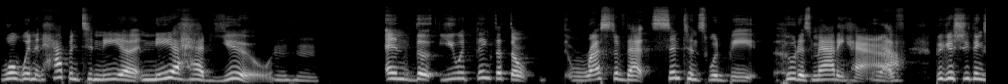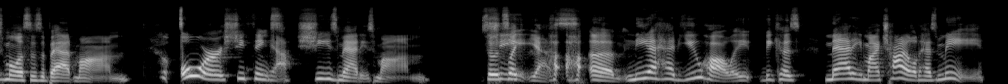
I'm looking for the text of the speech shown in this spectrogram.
"Well, when it happened to Nia, Nia had you." Mhm. and the you would think that the rest of that sentence would be who does Maddie have Yeah. because she thinks Melissa's a bad mom or she thinks Yeah. she's Maddie's mom so it's like yes. h- h- um, Nia had you Holly because Maddie my child has me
